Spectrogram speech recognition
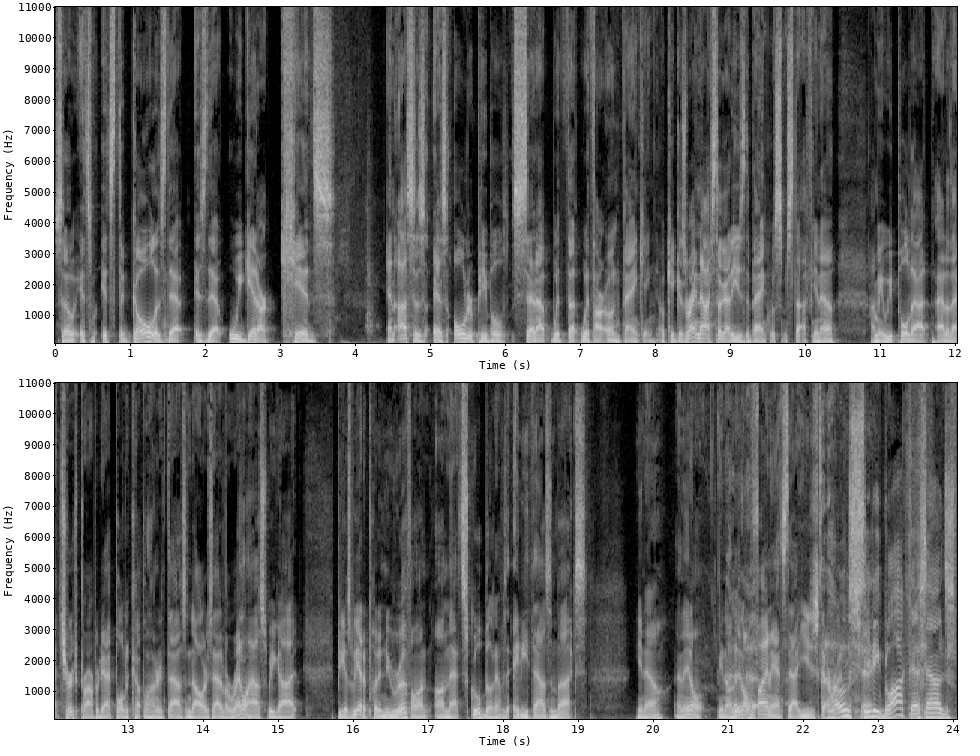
So it's it's the goal is that is that we get our kids and us as as older people set up with the with our own banking. Okay, because right now I still got to use the bank with some stuff, you know. I mean, we pulled out out of that church property. I pulled a couple hundred thousand dollars out of a rental house we got because we had to put a new roof on on that school building. That was eighty thousand bucks. You know, and they don't, you know, they don't uh, uh, finance that. You just got a whole city block. That sounds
